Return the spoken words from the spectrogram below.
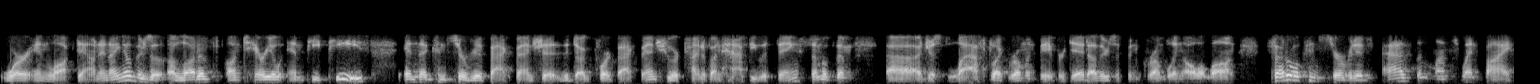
were in lockdown. And I know there's a, a lot of Ontario MPPs in the conservative backbench, uh, the Doug Ford backbench, who are kind of unhappy with things. Some of them uh, just laughed like Roman Baber did. Others have been grumbling all along. Federal conservatives, as the months went by,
